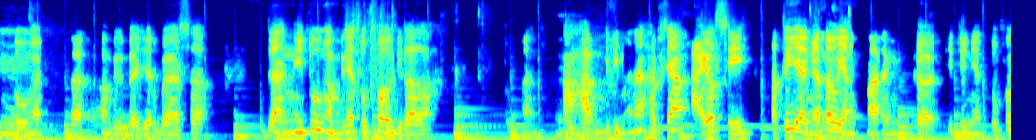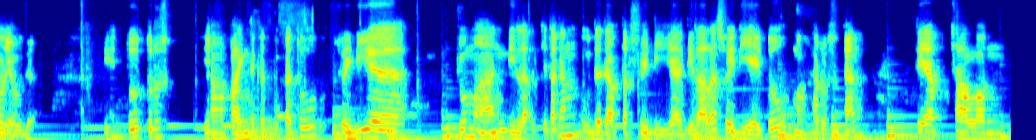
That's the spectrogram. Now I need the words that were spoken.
Hmm. tuh ngambil, ngambil belajar bahasa. Dan itu ngambilnya TOEFL di Lala Tuh kan. Ah, di mana? Harusnya IELTS sih. Tapi ya nggak tahu yang kemarin ke itunya TOEFL ya udah. Itu terus yang paling dekat buka tuh Swedia. Cuman di kita kan udah daftar Swedia. Di Lala Swedia itu mengharuskan tiap calon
